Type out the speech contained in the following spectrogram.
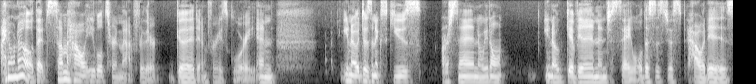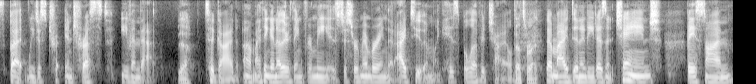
I don't know, that somehow he will turn that for their good and for his glory. And, you know, it doesn't excuse our sin and we don't, you know, give in and just say, well, this is just how it is. But we just tr- entrust even that Yeah, to God. Um, I think another thing for me is just remembering that I too am like His beloved child. that's right. That my identity doesn't change based on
